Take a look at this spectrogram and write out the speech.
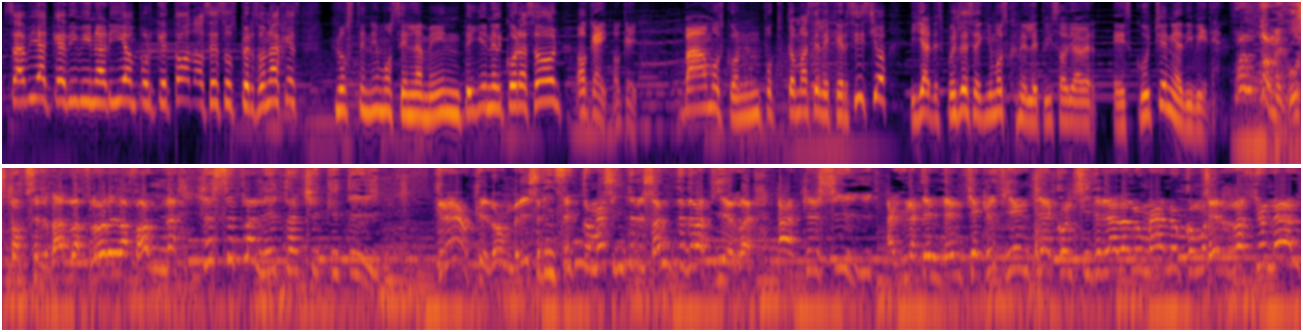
Sabía que adivinarían porque todos esos personajes los tenemos en la mente y en el corazón. Ok, ok. Vamos con un poquito más el ejercicio y ya después le seguimos con el episodio. A ver, escuchen y adivinen. Cuánto me gusta observar la flora y la fauna de ese planeta chiquitín. Creo que el hombre es el insecto más interesante de la Tierra. ¿A que sí? Hay una tendencia creciente a considerar al humano como ser racional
